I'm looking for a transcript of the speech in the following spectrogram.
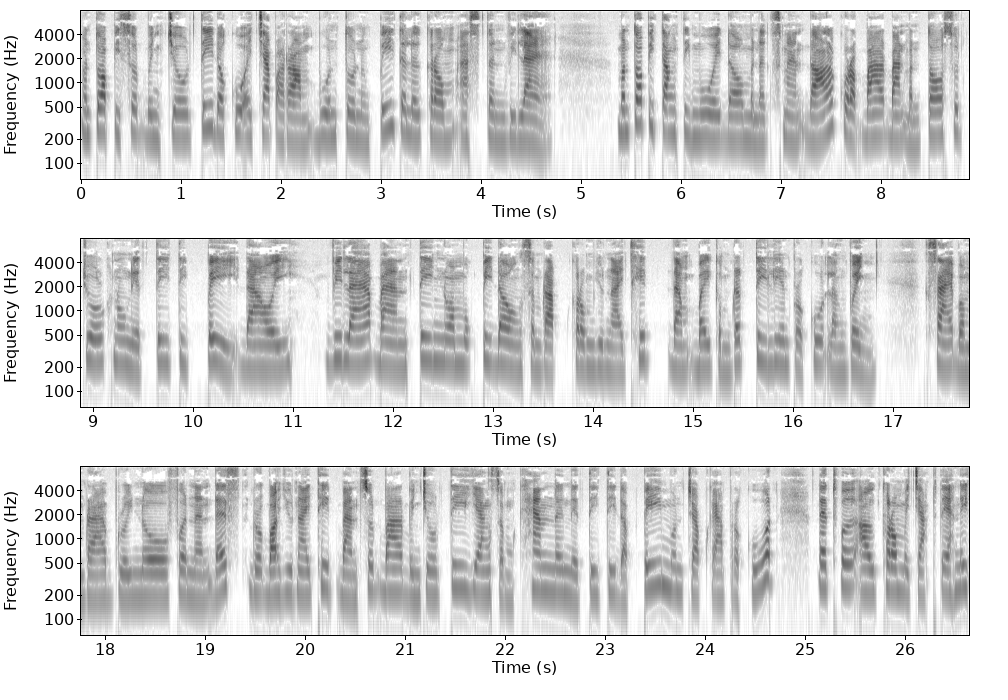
បន្ទាប់ពីសុទ្ធបញ្ចូលទីដ៏គួរឲ្យចាប់អារម្មណ៍4ទល់នឹង2ទៅលើក្រុម Aston Villa បន្ទាប់ពីតាំងទី1ដល់មនឹកស្មានដល់គ្រាប់បាល់បានបន្តសុទ្ធចូលក្នុងនាទីទី2ដោយ Villa បានទាញនាំមុខពីរដងសម្រាប់ក្រុម United ដើម្បីកម្រិតទីលានប្រកួតឡើងវិញ។ ខ្សែបម្រើ Bruno Fernandes របស់ United បានសុទ្ធបាល់បញ្ចូលទីយ៉ាងសំខាន់នៅនាទីទី12មុនចាប់ការប្រកួត ដែលធ្វើឲ្យក្រុមម្ចាស់ផ្ទះនេះ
